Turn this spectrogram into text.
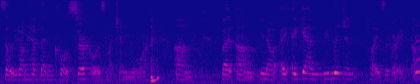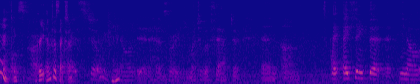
So we don't have that enclosed circle as much anymore. Mhm. Um, but, um, you know, I, again, religion plays a very um, Hmm, close part. great in our intersection. lives, Too, Mhm. you know, it has very much of a factor. And, um, I, I think that, you know,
